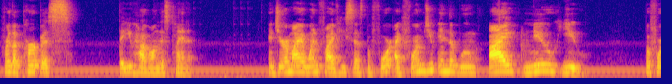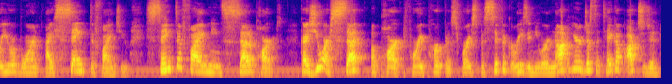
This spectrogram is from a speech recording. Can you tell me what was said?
for the purpose that you have on this planet. In Jeremiah 1 5, he says, Before I formed you in the womb, I knew you. Before you were born, I sanctified you. Sanctified means set apart. Guys, you are set apart for a purpose, for a specific reason. You are not here just to take up oxygen.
